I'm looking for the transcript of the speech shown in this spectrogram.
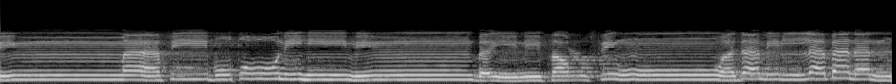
مما في بطونه من بين فرث ودم لبنا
